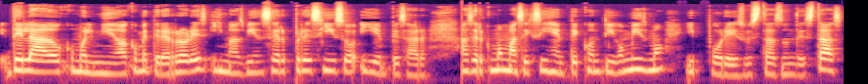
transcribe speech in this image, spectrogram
de lado como el miedo a cometer errores y más bien ser preciso y empezar a ser como más exigente contigo mismo y por eso estás donde estás.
